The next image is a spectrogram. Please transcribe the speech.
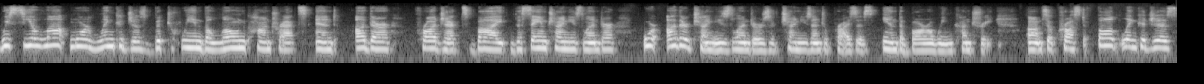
We see a lot more linkages between the loan contracts and other projects by the same Chinese lender or other Chinese lenders or Chinese enterprises in the borrowing country. Um, so cross default linkages.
